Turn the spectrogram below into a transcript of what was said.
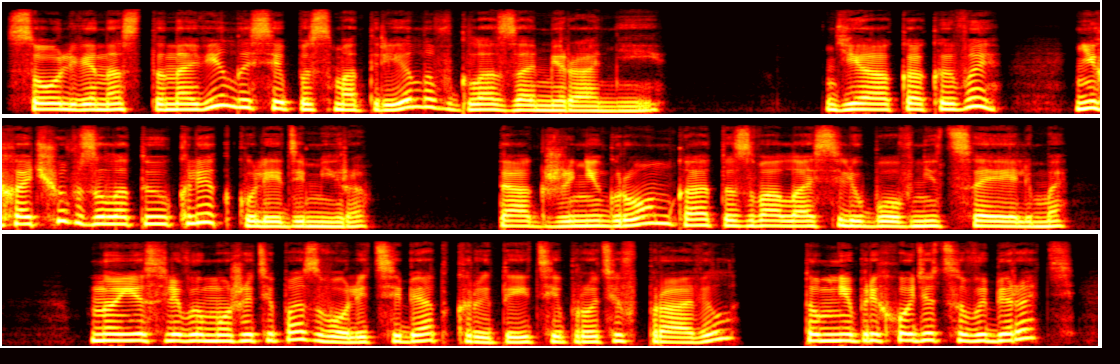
Сольвин остановилась и посмотрела в глаза Мирании. «Я, как и вы, не хочу в золотую клетку, леди Мира». Так же негромко отозвалась любовница Эльмы — но если вы можете позволить себе открыто идти против правил, то мне приходится выбирать —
